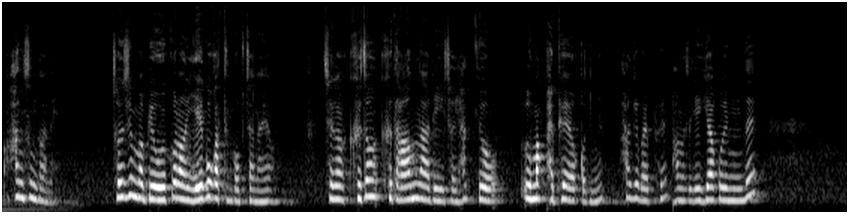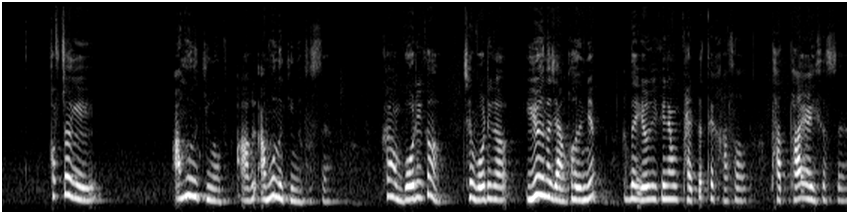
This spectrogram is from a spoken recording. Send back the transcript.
한순간에. 전신마비 올 거랑 예고 같은 거 없잖아요. 제가 그 전, 그 다음 날이 저희 학교 음악 발표였거든요. 학위 발표회. 하면서 얘기하고 있는데, 갑자기 아무 느낌이 없, 아, 아무 느낌이 없었어요. 그냥 머리가, 제 머리가 유연하지 않거든요. 근데 여기 그냥 발끝에 가서 다 닿아 있었어요.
